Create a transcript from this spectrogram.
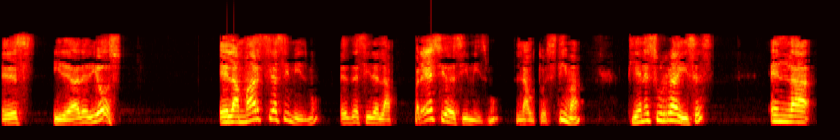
es idea de Dios. El amarse a sí mismo, es decir, el aprecio de sí mismo, la autoestima, tiene sus raíces en la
